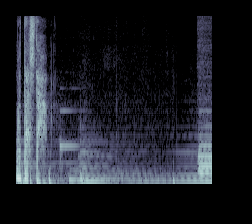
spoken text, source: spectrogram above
また明日。thank you.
